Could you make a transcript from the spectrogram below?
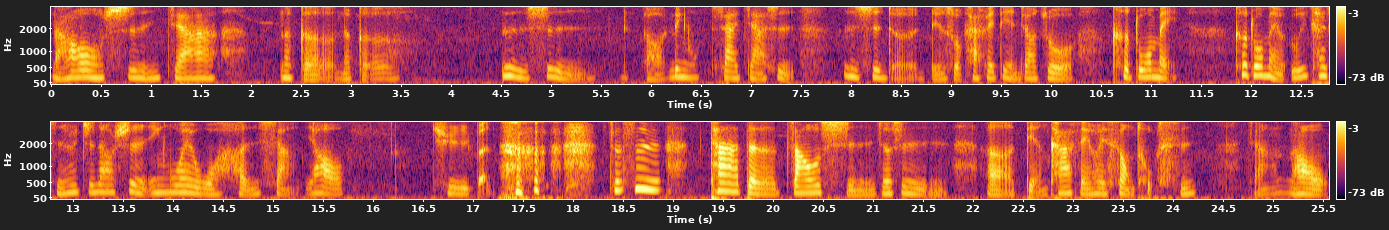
然后是一家那个那个日式，呃，另下一家是日式的连锁咖啡店，叫做克多美。克多美，我一开始会知道，是因为我很想要去日本，就是它的招食就是呃点咖啡会送吐司这样，然后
